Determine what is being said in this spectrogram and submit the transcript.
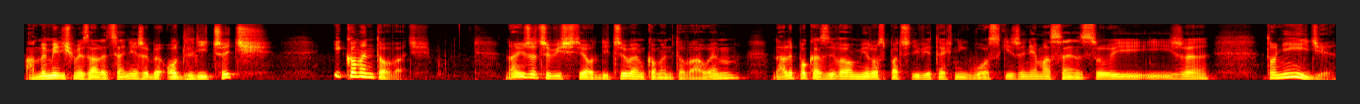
A my mieliśmy zalecenie, żeby odliczyć i komentować. No i rzeczywiście odliczyłem, komentowałem, no ale pokazywał mi rozpaczliwie technik włoski, że nie ma sensu i, i że to nie idzie.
